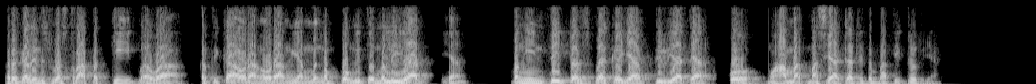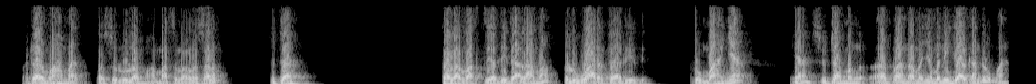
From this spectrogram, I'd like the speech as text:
Barangkali ini sebuah strategi bahwa ketika orang-orang yang mengepung itu melihat, ya, mengintip dan sebagainya, dilihatnya, oh Muhammad masih ada di tempat tidurnya. Padahal Muhammad, Rasulullah Muhammad SAW sudah dalam waktu yang tidak lama keluar dari rumahnya, ya sudah meng, apa namanya meninggalkan rumah.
